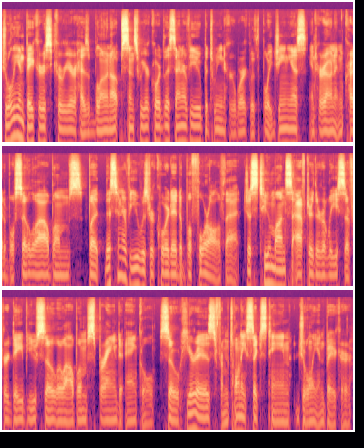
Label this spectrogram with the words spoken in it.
Julien Baker's career has blown up since we recorded this interview between her work with boygenius and her own incredible solo albums, but this interview was recorded before all of that, just two months after the release of her debut solo album, Sprained Ankle. So here is from 2016. Julien Baker.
